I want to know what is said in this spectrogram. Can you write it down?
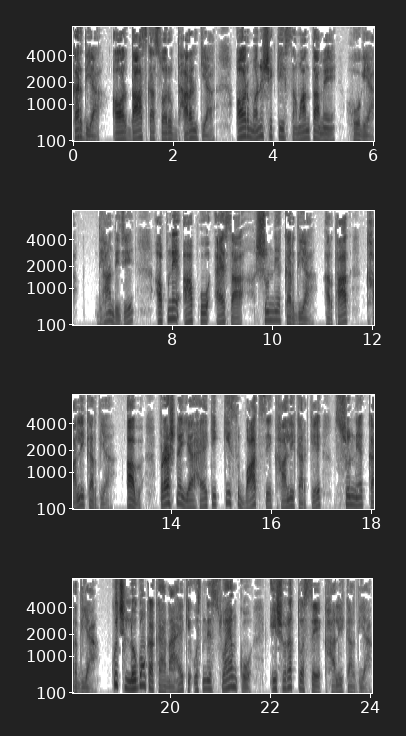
कर दिया और दास का स्वरूप धारण किया और मनुष्य की समानता में हो गया। ध्यान दीजिए, अपने आप को ऐसा शून्य कर दिया, अर्थात खाली कर दिया। अब प्रश्न यह है कि किस बात से खाली करके शून्य कर दिया? कुछ लोगों का कहना है कि उसने स्वयं को ईश्वरत्व से खाली कर दिया।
